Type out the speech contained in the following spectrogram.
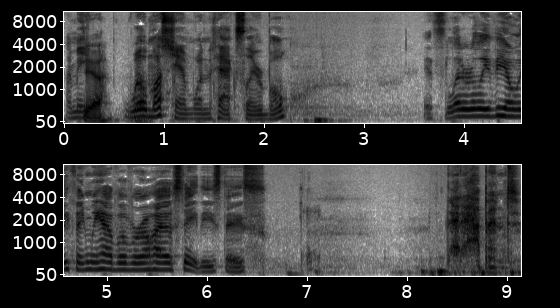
I mean, Yeah. Will Muschamp won a Tax Slayer Bowl. It's literally the only thing we have over Ohio State these days. That happened.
